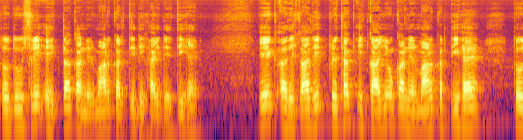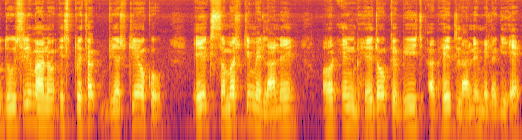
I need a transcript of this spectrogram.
तो दूसरी एकता का निर्माण करती दिखाई देती है। एक अधिकाधिक पृथक इकाइयों का निर्माण करती है तो दूसरी मानो इस पृथक व्यष्टियों को एक समष्टि में लाने और इन भेदों के बीच अभेद लाने में लगी है।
